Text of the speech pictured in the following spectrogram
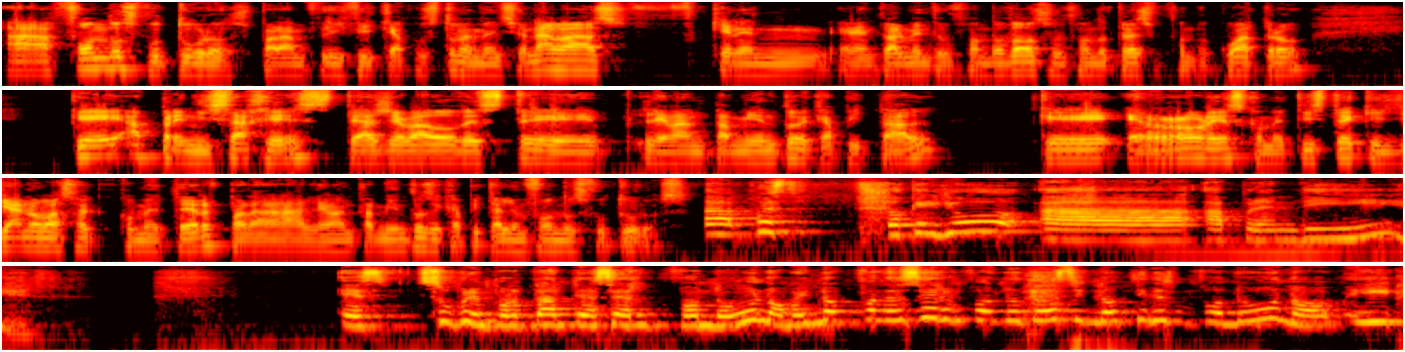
a fondos futuros para Amplifica, justo me mencionabas, quieren eventualmente un fondo 2, un fondo 3, un fondo 4. ¿Qué aprendizajes te has llevado de este levantamiento de capital? ¿Qué errores cometiste que ya no vas a cometer para levantamientos de capital en fondos futuros? Ah, pues lo que yo ah, aprendí es súper importante hacer fondo uno. No puedes hacer un fondo dos si no tienes un fondo uno. Y,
